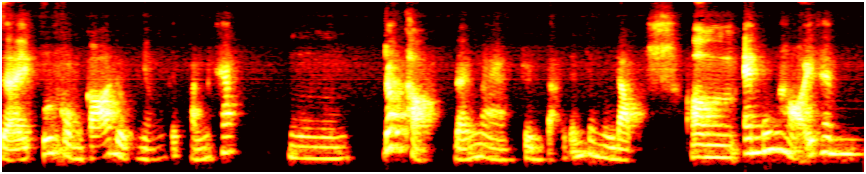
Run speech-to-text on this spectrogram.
để cuối cùng có được những cái khoảnh khắc um, rất thật để mà truyền tải đến cho người đọc um, em muốn hỏi thêm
